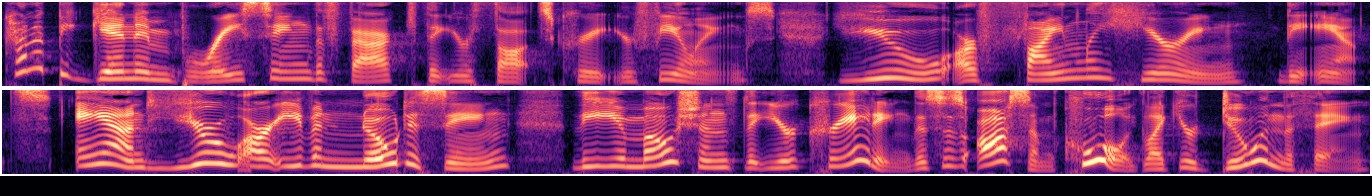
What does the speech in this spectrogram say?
kind of begin embracing the fact that your thoughts create your feelings. You are finally hearing the ants and you are even noticing the emotions that you're creating. This is awesome, cool, like you're doing the thing.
